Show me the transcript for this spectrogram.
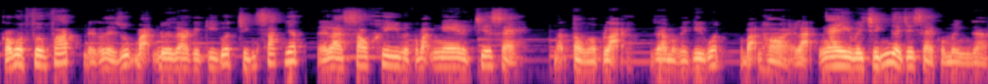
Có một phương pháp để có thể giúp bạn đưa ra cái keyword chính xác nhất, đấy là sau khi mà các bạn nghe được chia sẻ, bạn tổng hợp lại ra một cái keyword và bạn hỏi lại ngay với chính người chia sẻ của mình là,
